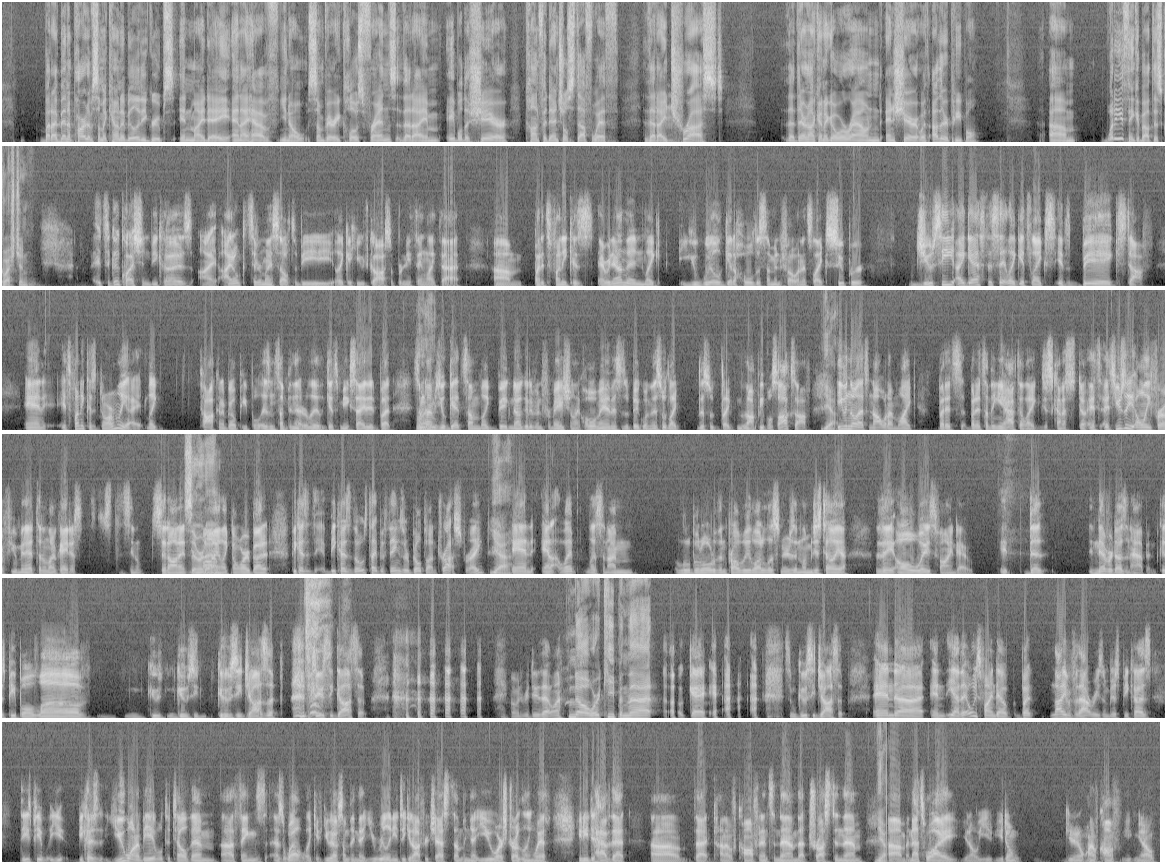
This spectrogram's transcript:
but I've been a part of some accountability groups in my day, and I have, you know, some very close friends that I am able to share confidential stuff with that I mm. trust that they're not going to go around and share it with other people. Um, what do you think about this question? It's a good question because I, I don't consider myself to be like a huge gossip or anything like that. Um, but it's funny because every now and then, like, you will get a hold of some info and it's like super juicy, I guess to say. Like it's like it's big stuff, and it's funny because normally I like talking about people isn't something that really gets me excited. But sometimes Right. you'll get some like big nugget of information, like, oh man, this is a big one. This would like this would like knock people's socks off. Yeah. Even though that's not what I'm like, but it's but it's something you have to like just kind of st- it's it's usually only for a few minutes, and I'm like, okay, just. You know, sit on it. Simmer fine. down. Like, don't worry about it, because because those type of things are built on trust, right? Yeah. And and let listen, I'm a little bit older than probably a lot of listeners, and let me just tell you, they always find out. It the it never doesn't happen because people love goo- goosey goosey gossip, juicy gossip. you want me to redo that one? no, we're keeping that. okay some goosey gossip and uh and yeah they always find out but not even for that reason but just because these people you, because you want to be able to tell them uh, things as well like if you have something that you really need to get off your chest something that you are struggling with you need to have that uh, that kind of confidence in them that trust in them Yeah. um, and that's why you know you, you don't you don't have conf- you know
